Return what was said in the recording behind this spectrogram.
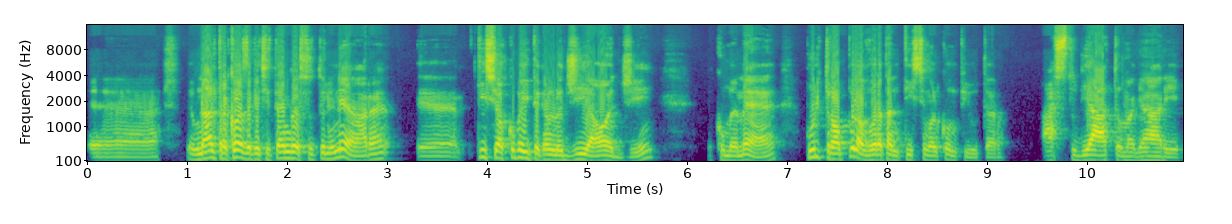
Eh, un'altra cosa che ci tengo a sottolineare, eh, chi si occupa di tecnologia oggi, come me, purtroppo lavora tantissimo al computer. Ha studiato magari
